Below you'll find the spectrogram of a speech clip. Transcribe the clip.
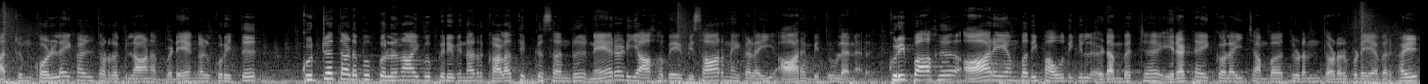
மற்றும் கொள்ளைகள் தொடர்பிலான விடயங்கள் குறித்து குற்றத்தடுப்பு புலனாய்வு பிரிவினர் களத்திற்கு சென்று நேரடியாகவே விசாரணைகளை ஆரம்பித்துள்ளனர். குறிப்பாக ஆரையம்பதி பகுதியில் இடம்பெற்ற இரட்டை கொலை சம்பவத்துடன் தொடர்புடையவர்கள்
